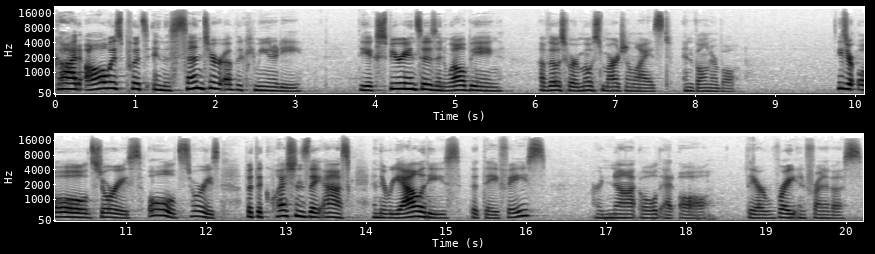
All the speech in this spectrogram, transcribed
God always puts in the center of the community the experiences and well being of those who are most marginalized and vulnerable. These are old stories, old stories, but the questions they ask and the realities that they face are not old at all. They are right in front of us.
